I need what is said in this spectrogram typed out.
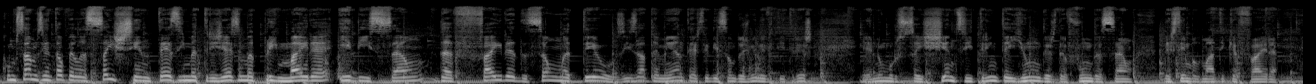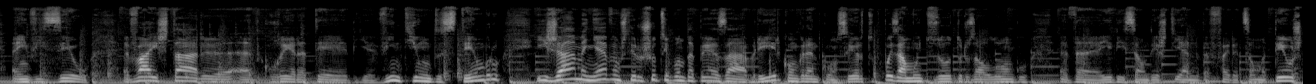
Começamos então pela 631 primeira edição da Feira de São Mateus. Exatamente, esta edição de 2023 é número 631 desde a fundação desta emblemática feira em Viseu. Vai estar eh, a decorrer até dia 21 de setembro e já amanhã vamos ter os chutes e pontapés a abrir com um grande concerto. Depois há muitos outros ao longo eh, da edição deste ano da Feira de São Mateus.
